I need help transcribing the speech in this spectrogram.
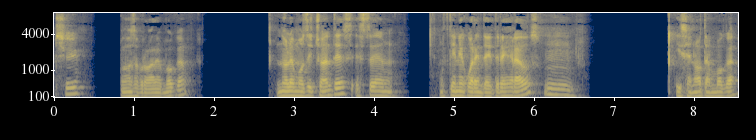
Sí. Vamos a probar en boca. No lo hemos dicho antes, este tiene 43 grados Mm, y se nota en boca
